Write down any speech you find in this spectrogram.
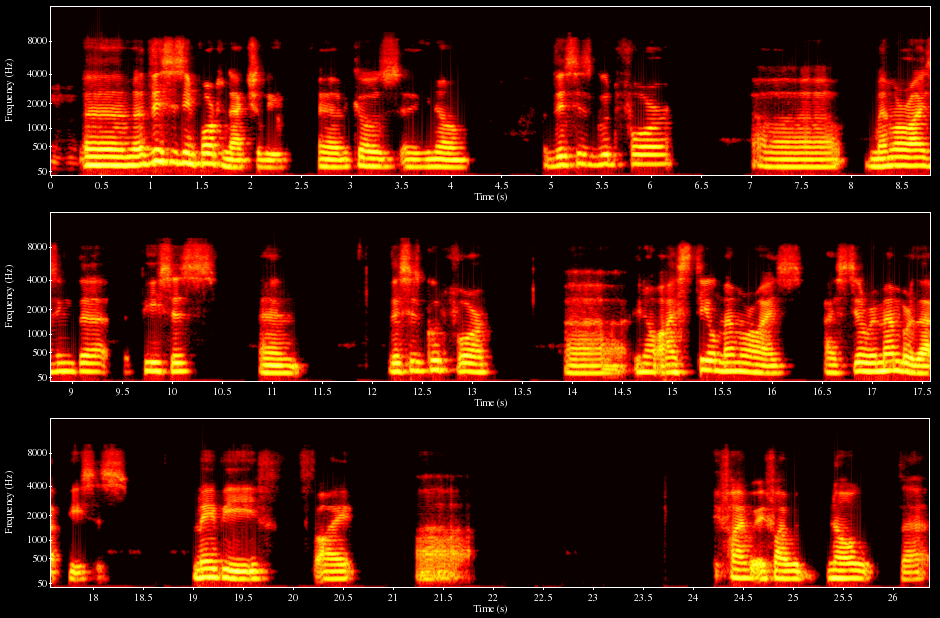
Mhm. um, this is important actually uh, because uh, you know this is good for uh, memorizing the pieces and this is good for uh, you know I still memorize I still remember that pieces maybe if if I uh, if I if I would know the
